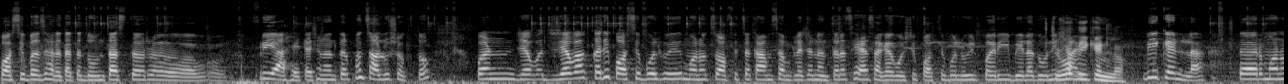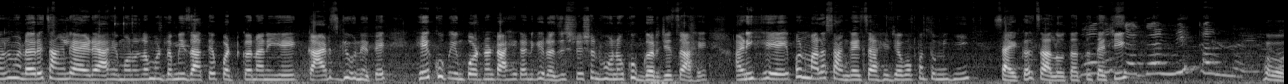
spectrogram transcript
पॉसिबल झालं. तर आता दोन तास तर फ्री आहे. त्याच्यानंतर पण चालू शकतो. पण जेव्हा जेव्हा कधी पॉसिबल होईल मनोजचं ऑफिसचं काम संपल्याच्या नंतरच ह्या सगळ्या गोष्टी पॉसिबल होईल. परी बेला दोन्ही विकेंडला विकेंडला तर मनोज म्हणलं अरे चांगली आयडिया आहे. मनोजला म्हटलं मी जाते पटकन आणि हे कार्ड्स घेऊन येते. हे खूप इम्पॉर्टंट आहे कारण की रजिस्ट्रेशन होणं खूप गरजेचं आहे. आणि हे पण मला सांगायचं आहे जेव्हा पण तुम्ही ही सायकल चालवता तर त्याची हो.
